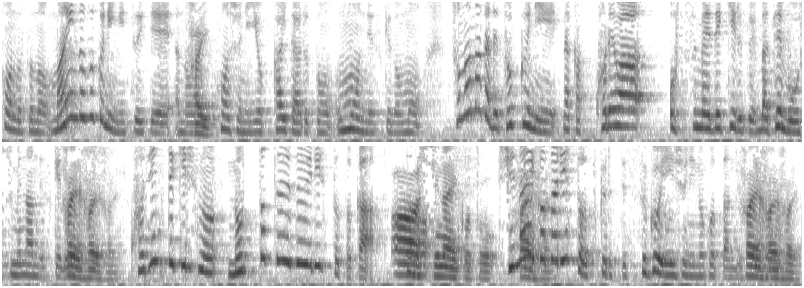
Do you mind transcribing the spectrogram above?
考のそのマインド作りについてあの、はい本書によく書いてあると思うんですけどもその中で特になんかこれはおすすめできるという、まあ、全部おすすめなんですけど、はいはいはい。個人的にその not to do リストとかあしないこと。しないことはリストを作るってすごい印象に残ったんですけど、はいはいはい。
